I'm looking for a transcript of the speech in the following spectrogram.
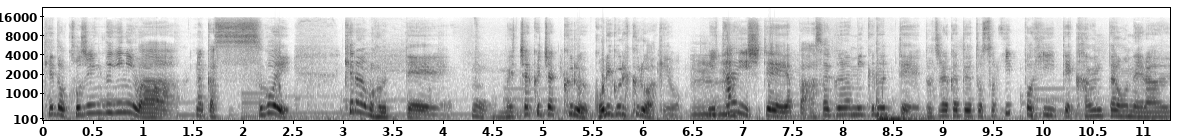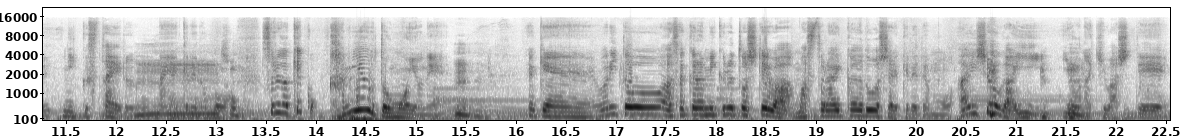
けど個人的にはなんかすごいケラモフってもうめちゃくちゃ来るゴリゴリ来るわけよ、うん。に対してやっぱ朝倉未来ってどちらかというとその一歩引いてカウンターを狙いに行くスタイルなんやけれどもうーんそうなんそれが結構噛み合うと思うよね。うんうんやけん割と朝倉未来としては、まあ、ストライカー同士やけれども相性がいいような気はして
